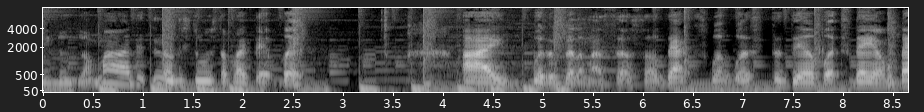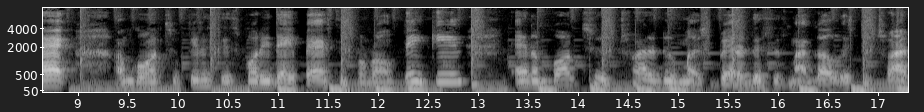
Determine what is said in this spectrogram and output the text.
renew your mind. You know, just doing stuff like that. But I wasn't feeling myself. So that's what was the deal. But today I'm back. I'm going to finish this 40 day fasting from wrong thinking and I'm going to try to do much better. This is my goal is to try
